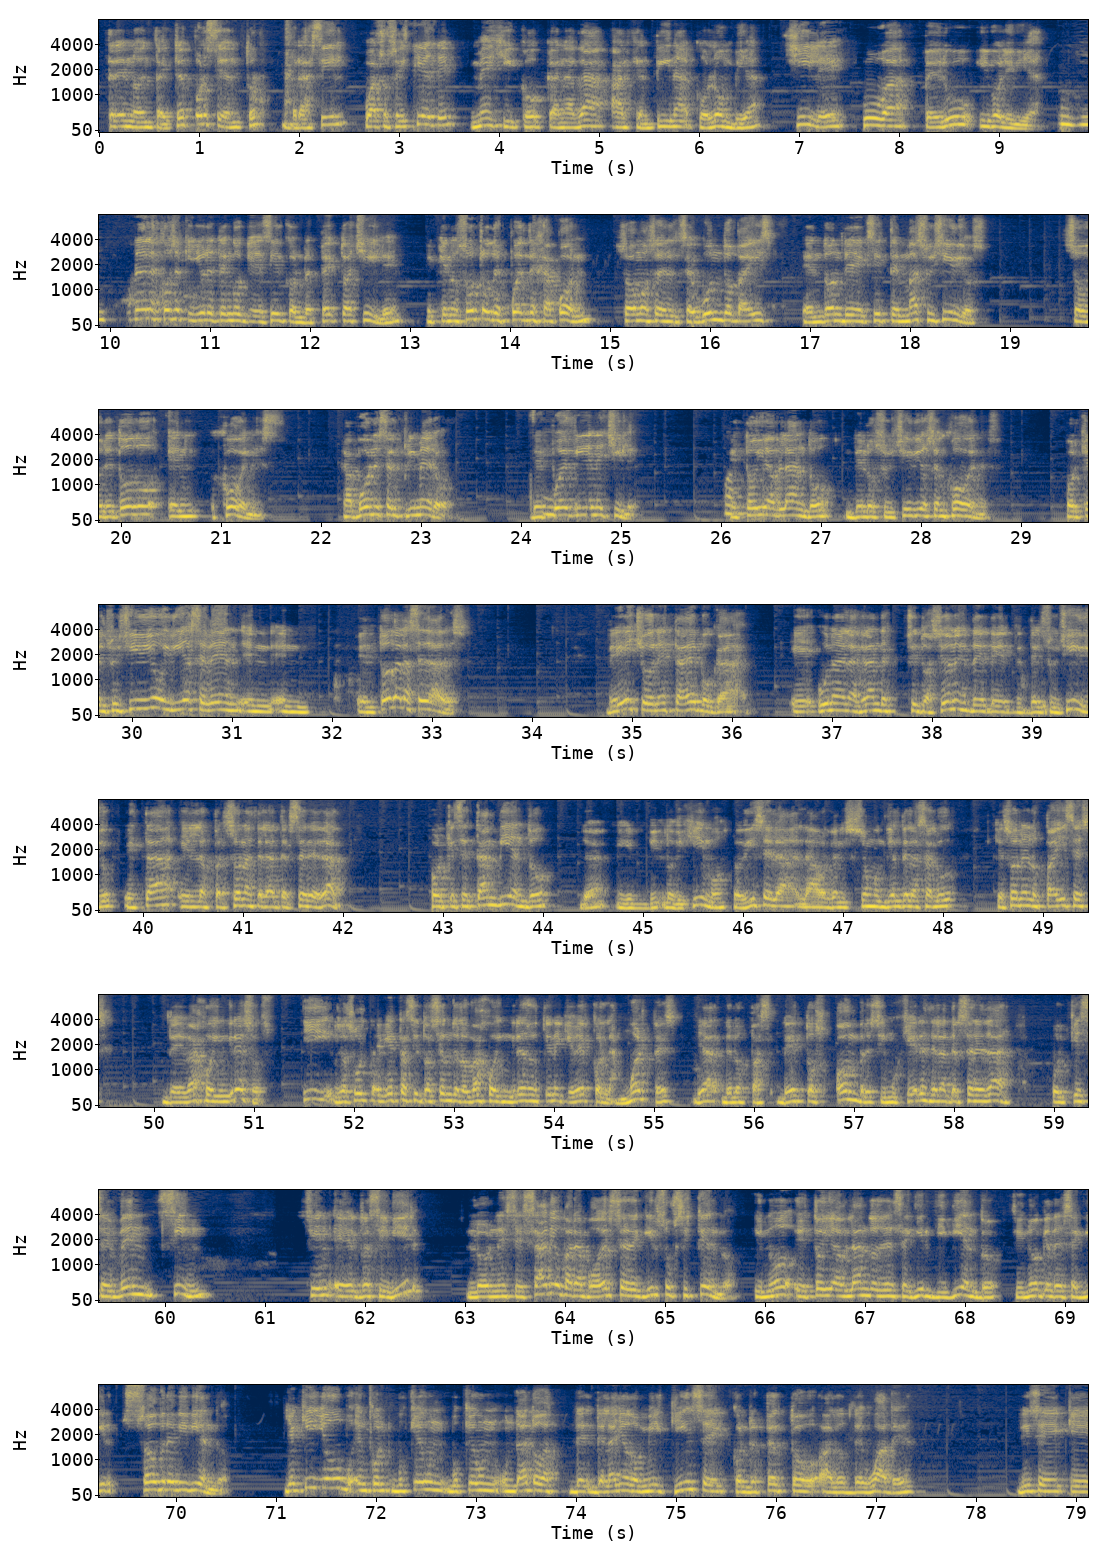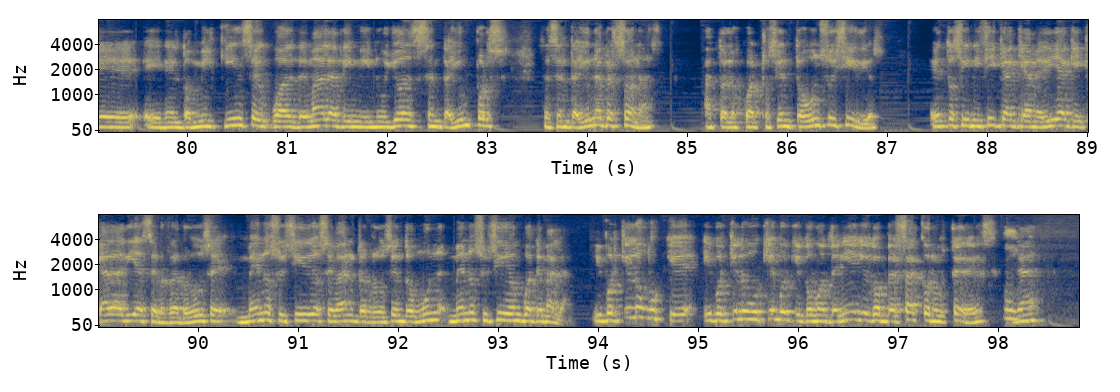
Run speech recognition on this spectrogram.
393%, Brasil 467, México, Canadá, Argentina, Colombia, Chile, Cuba, Perú y Bolivia. Una de las cosas que yo le tengo que decir con respecto a Chile es que nosotros después de Japón somos el segundo país en donde existen más suicidios, sobre todo en jóvenes. Japón es el primero, después viene Chile. Estoy hablando de los suicidios en jóvenes, porque el suicidio hoy día se ve en, en todas las edades. De hecho, en esta época, eh, una de las grandes situaciones del suicidio está en las personas de la tercera edad, porque se están viendo, ¿ya? y lo dijimos, lo dice la, Organización Mundial de la Salud, que son en los países de bajos ingresos. Y resulta que esta situación de los bajos ingresos tiene que ver con las muertes. De, los, de estos hombres y mujeres de la tercera edad, porque se ven sin, sin eh, recibir lo necesario para poder seguir subsistiendo. Y no estoy hablando de seguir viviendo, sino que de seguir sobreviviendo. Y aquí yo busqué un, busqué un, dato del año 2015 con respecto a los de Guate. Dice que en el 2015 Guatemala disminuyó en 61, por, 61 personas hasta los 401 suicidios esto significa que a medida que cada día se reproduce menos suicidios, se van reproduciendo menos suicidios en Guatemala. ¿Y por qué lo busqué? ¿Y por qué lo busqué? Porque como tenía que conversar con ustedes,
